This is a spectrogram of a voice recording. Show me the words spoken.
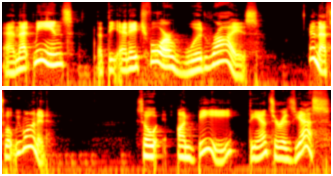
And that means that the NH4 would rise. And that's what we wanted. So on B, the answer is yes.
